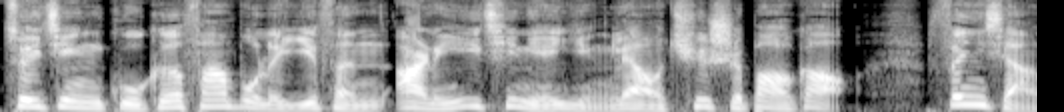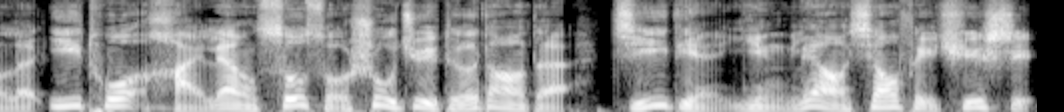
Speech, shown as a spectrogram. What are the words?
最近，谷歌发布了一份二零一七年饮料趋势报告，分享了依托海量搜索数据得到的几点饮料消费趋势。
